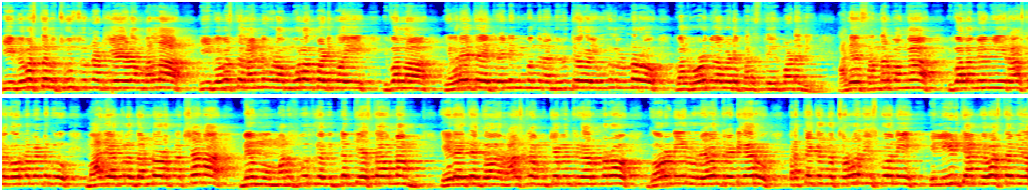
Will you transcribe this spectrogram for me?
ఈ వ్యవస్థను చూస్తున్నట్టు చేయడం వల్ల ఈ వ్యవస్థలన్నీ కూడా మూలకు పడిపోయి ఇవాళ ఎవరైతే ట్రైనింగ్ పొందిన నిరుద్యోగ యువకులు ఉన్నారో వాళ్ళు రోడ్డు మీద పడే పరిస్థితి ఏర్పడది. అదే సందర్భంగా ఇవాళ మేము ఈ రాష్ట్ర గవర్నమెంట్కు మాది హక్కుల దండోర పక్షాన మేము మనస్ఫూర్తిగా విజ్ఞప్తి చేస్తా ఉన్నాం. ఏదైతే రాష్ట్ర ముఖ్యమంత్రి గారు ఉన్నారో గౌరవనీయులు రేవంత్ రెడ్డి గారు ప్రత్యేకంగా చొరవ తీసుకొని ఈ లీడ్ క్యాంప్ వ్యవస్థ మీద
